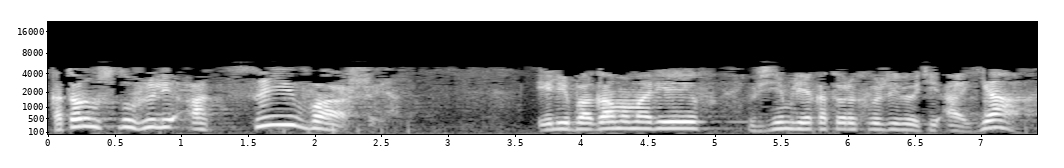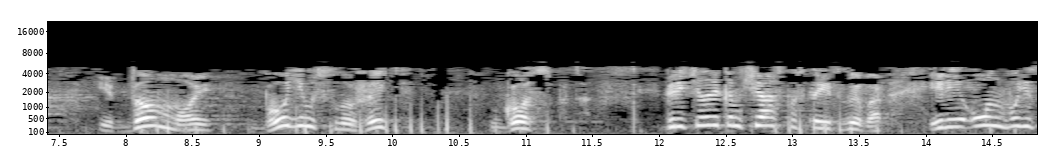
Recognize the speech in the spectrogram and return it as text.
которым служили отцы ваши, или богам Амареев, в земле, которых вы живете, а я и дом мой будем служить Господу. Перед человеком часто стоит выбор. Или он будет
